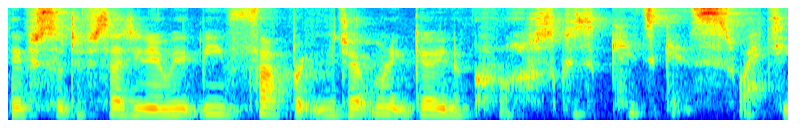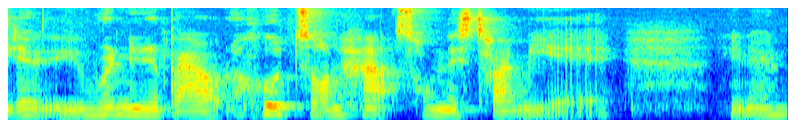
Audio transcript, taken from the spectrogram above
they've sort of said, you know, with it being fabric, they don't want it going across because kids get sweaty, don't they? Running about, hoods on, hats on this time of year. You know,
